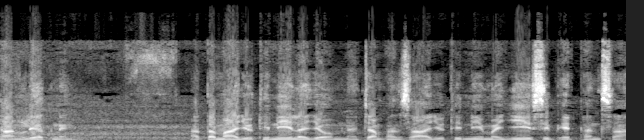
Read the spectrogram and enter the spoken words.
ทางเลือกหนึ่งอาตมาอยู่ที่นี่ละโยมนะจำพรรษาอยู่ที่นี่มา 21พรรษา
